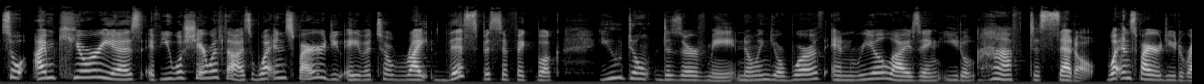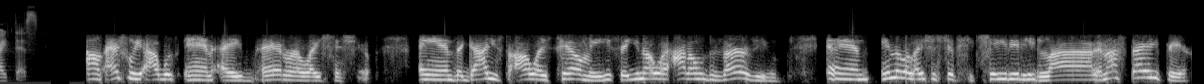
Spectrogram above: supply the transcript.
So I'm curious if you will share with us what inspired you, Ava, to write this specific book, You Don't Deserve Me Knowing Your Worth and Realizing You Don't Have to Settle. What inspired you to write this? Um, actually, I was in a bad relationship. And the guy used to always tell me, he said, you know what, I don't deserve you. And in the relationship, he cheated, he lied, and I stayed there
